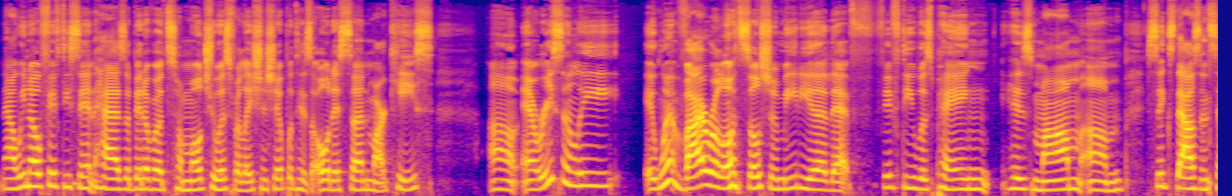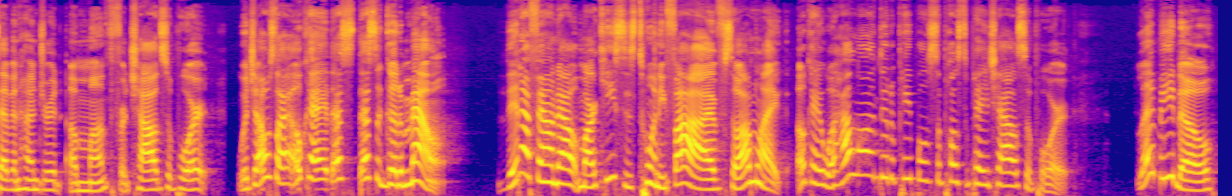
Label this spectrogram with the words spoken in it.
Now we know 50 Cent has a bit of a tumultuous relationship with his oldest son, Marquise. Um, and recently it went viral on social media that 50 was paying his mom um, 6700 a month for child support, which I was like, okay, that's that's a good amount. Then I found out Marquise is 25, so I'm like, okay, well, how long do the people supposed to pay child support? Let me know.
